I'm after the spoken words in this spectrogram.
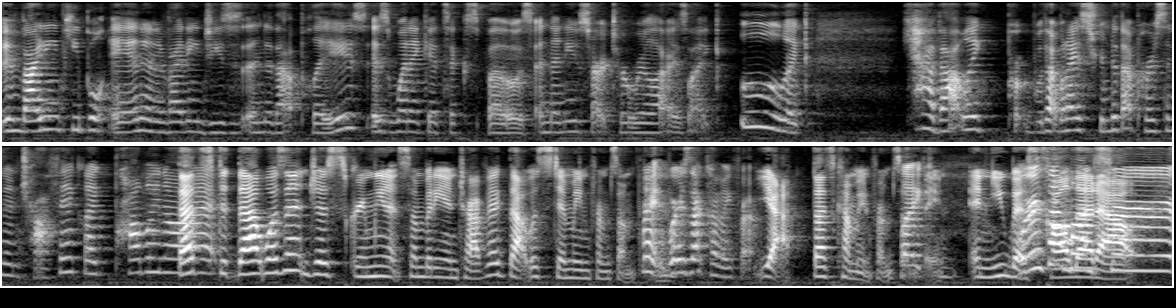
inviting people in and inviting Jesus into that place is when it gets exposed, and then you start to realize, like, ooh, like, yeah, that like per- that when I screamed at that person in traffic, like, probably not. that's that wasn't just screaming at somebody in traffic. That was stemming from something. right. Where's that coming from? yeah, that's coming from Like, something, and you best call that that, out.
